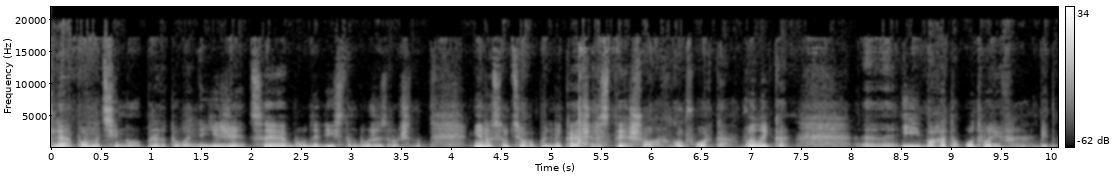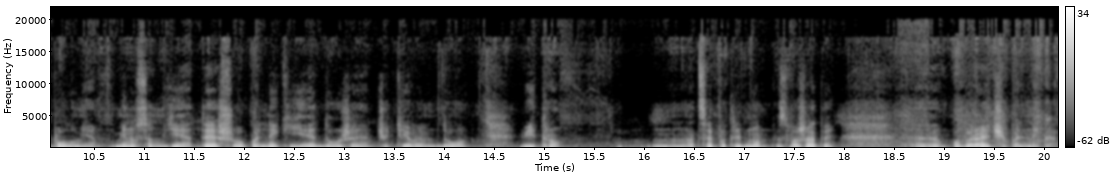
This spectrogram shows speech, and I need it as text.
для повноцінного приготування їжі. Це буде дійсно дуже зручно. Мінусом цього пальника через те, що комфорка велика е, і багато отворів під полум'я. Мінусом є те, що пальник є дуже чуттєвим до вітру. На це потрібно зважати, обираючи пальник.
